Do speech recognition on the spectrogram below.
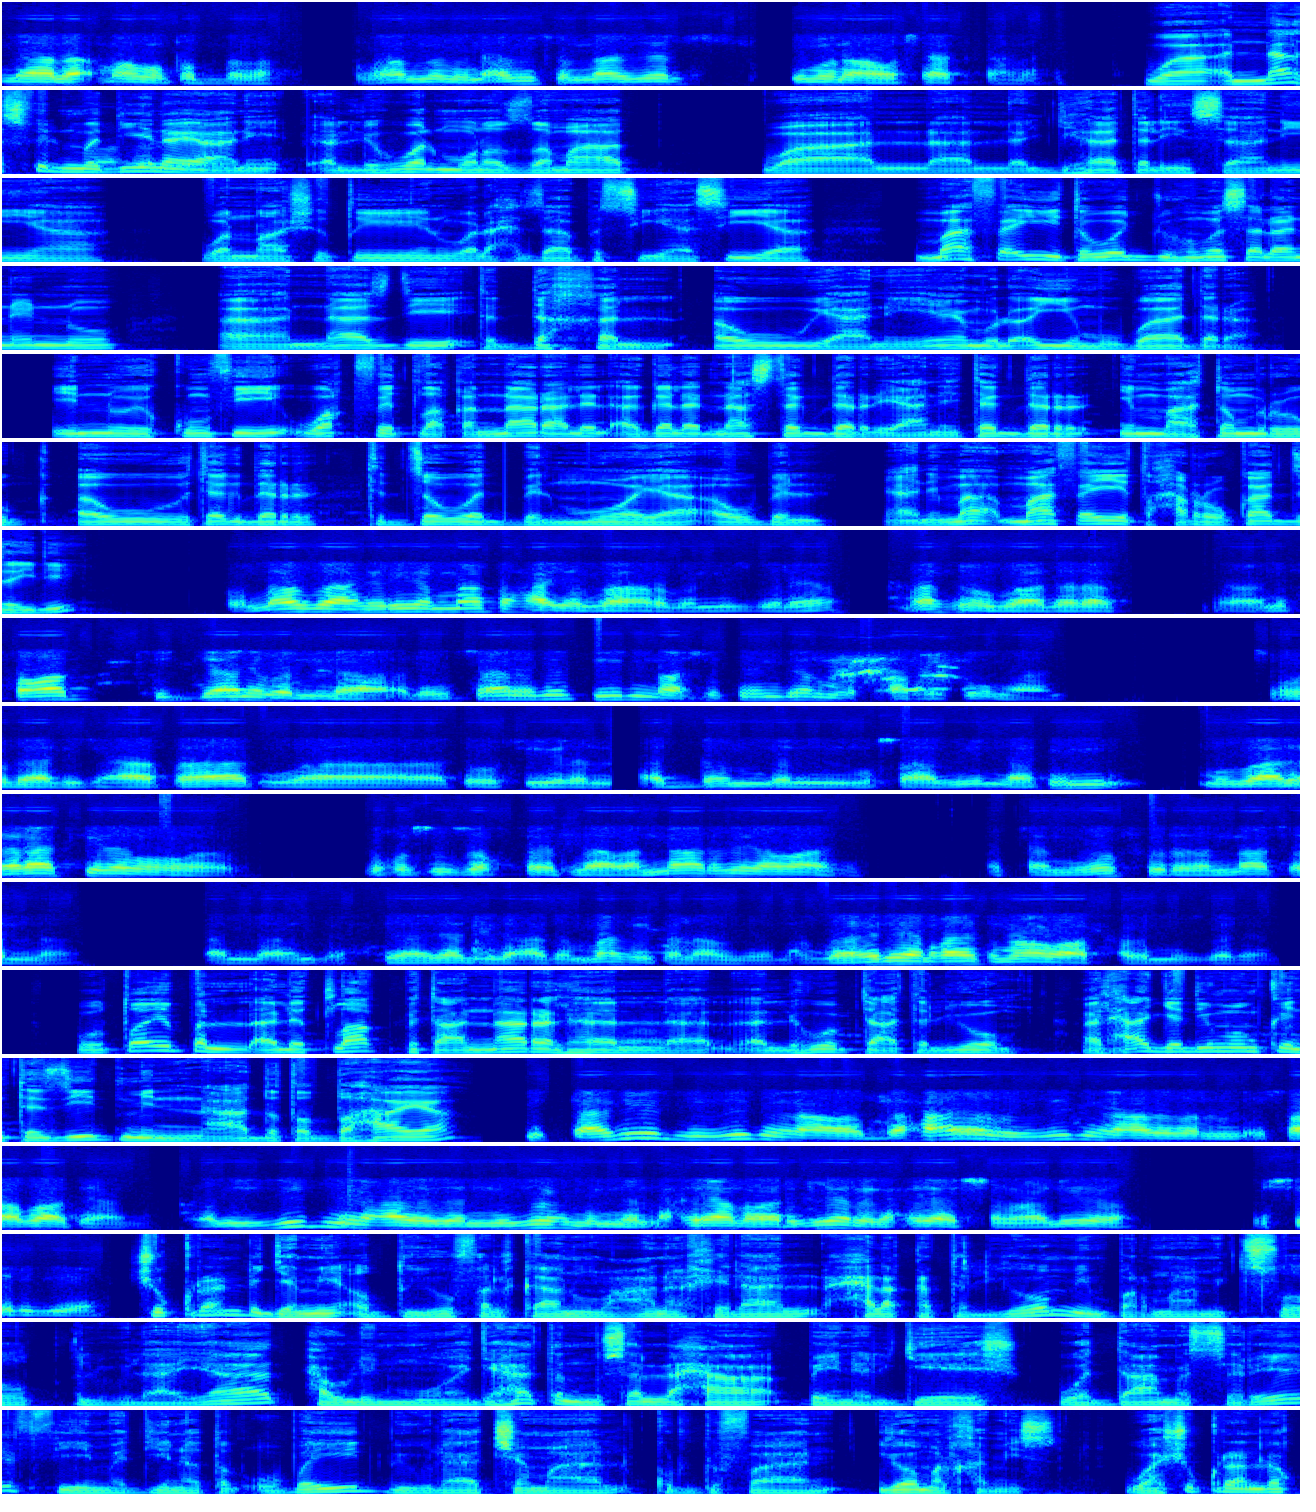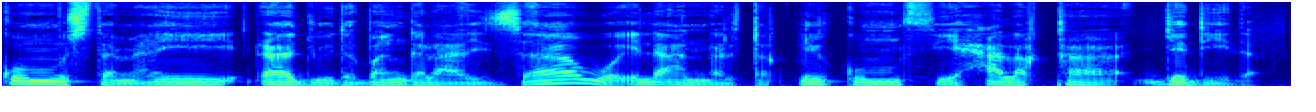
لا لا ما مطبقة. لأنه من أمس النازل في مناوشات كانت. والناس في المدينة يعني اللي هو المنظمات والجهات الإنسانية والناشطين والأحزاب السياسية ما في أي توجه مثلا أنه الناس دي تتدخل أو يعني يعملوا أي مبادرة إنه يكون في وقف إطلاق النار على الأقل الناس تقدر يعني تقدر إما تمرق أو تقدر تتزود بالموية أو بال يعني ما ما في أي تحركات زي دي؟ والله ظاهريا ما في حاجة ظاهرة بالنسبة لها ما في مبادرات. يعني فقط في الجانب الانساني ده في الناشطين دي المتحركين يعني شمول الاسعافات وتوفير الدم للمصابين لكن مبادرات كده بخصوص وقف إطلاق النار في عشان يوفر للناس الاحتياجات بتاعتهم ما في كلام زي ظاهريا غايته ما واضحة بالنسبة لهم. وطيب الإطلاق بتاع النار اللي هو بتاعت اليوم الحاجة دي ممكن تزيد من عدد الضحايا؟ بالتاكيد بيزيد من عدد الضحايا وبيزيد من عدد الإصابات يعني وبيزيد من عدد النزوح من الأحياء الغربية للأحياء الشمالية الشرقية شكرا لجميع الضيوف اللي كانوا معنا خلال حلقة اليوم من برنامج صوت الولايات حول المواجهات المسلحة بين الجيش والدعم السريع في مدينة الأبيض بولاية شمال كردفان يوم الخميس. وشكرا لكم مستمعي راديو دبنج الأعزاء وإلى أن نلتقيكم في حلقة جديدة.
